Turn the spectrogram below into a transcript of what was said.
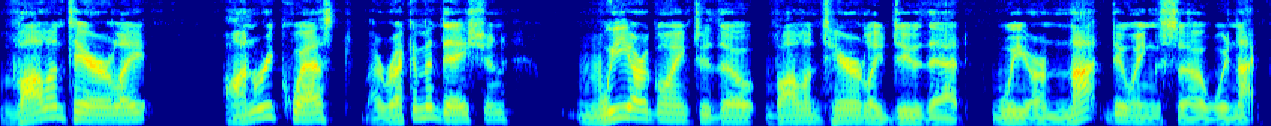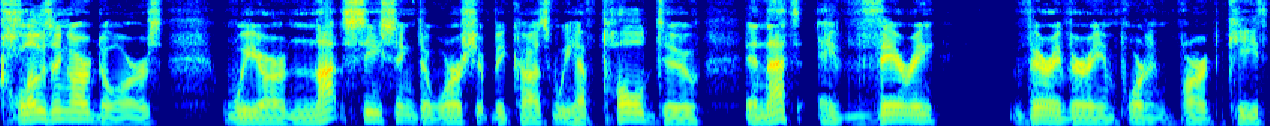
voluntarily, on request, by recommendation, we are going to, though, voluntarily do that. We are not doing so. We're not closing our doors. We are not ceasing to worship because we have told to. And that's a very very, very important part, Keith,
